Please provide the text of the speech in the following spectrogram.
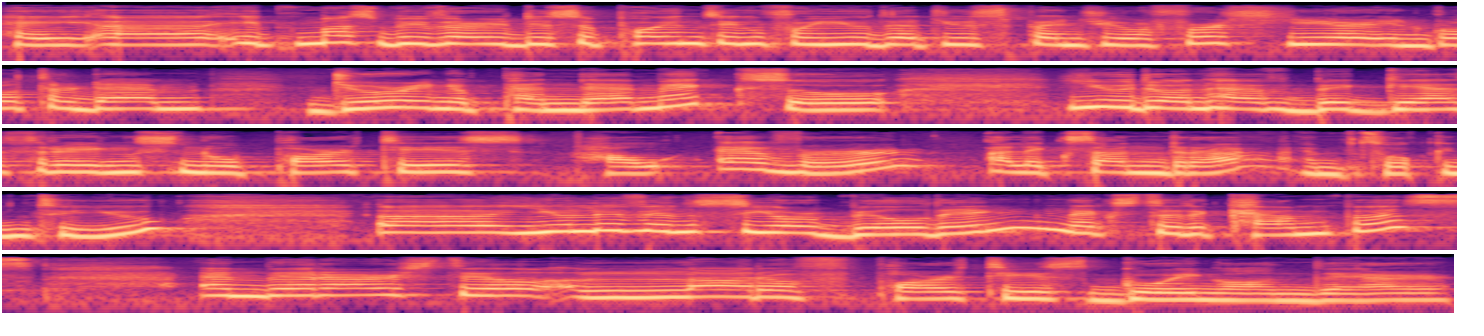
Hey, uh, it must be very disappointing for you that you spent your first year in Rotterdam during a pandemic. So you don't have big gatherings, no parties. However, Alexandra, I'm talking to you. Uh, you live in your building next to the campus, and there are still a lot of parties going on there.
